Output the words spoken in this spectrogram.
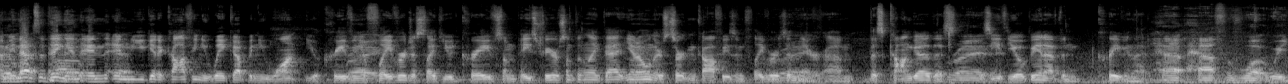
i mean that's the thing and, and, and you get a coffee and you wake up and you want you're craving a flavor just like you'd crave some pastry or something like that you know and there's certain coffees and flavors in there um, this conga this, Right. this ethiopian i've been craving that ha- half of what we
